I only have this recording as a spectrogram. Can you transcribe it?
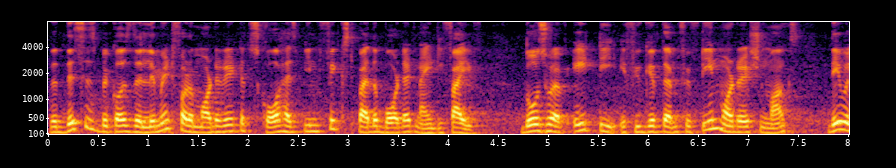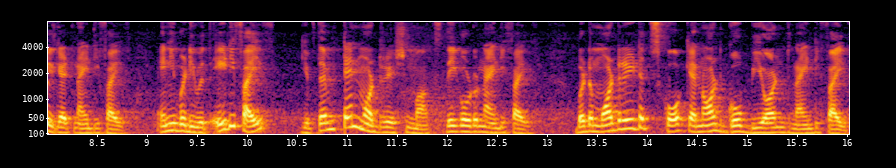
that this is because the limit for a moderated score has been fixed by the board at 95 those who have 80, if you give them 15 moderation marks, they will get 95. Anybody with 85, give them 10 moderation marks, they go to 95. But a moderated score cannot go beyond 95.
